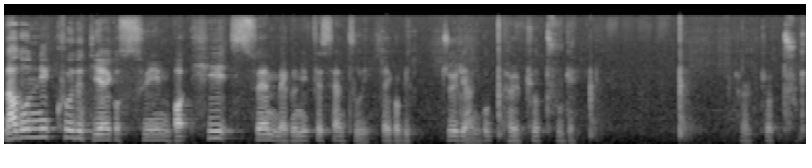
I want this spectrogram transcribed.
Not only could Diego swim, but he swam magnificently. 자, 이거 밑줄이 아니고 별표 두 개. 별표 두 개.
